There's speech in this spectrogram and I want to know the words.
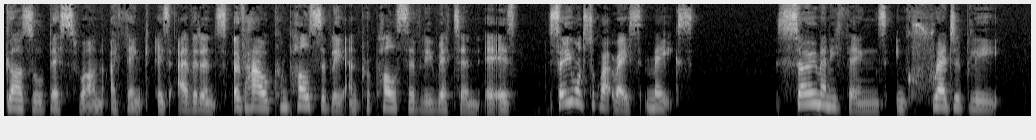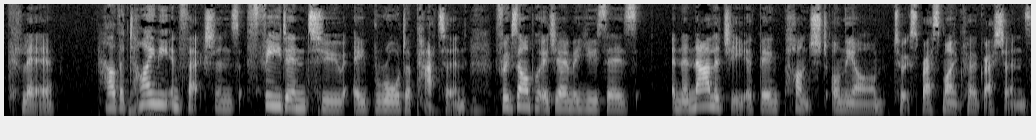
guzzled this one, I think, is evidence of how compulsively and propulsively written it is. So You Want to Talk About Race makes so many things incredibly clear. How the tiny infections feed into a broader pattern. For example, Ijeoma uses an analogy of being punched on the arm to express microaggressions.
